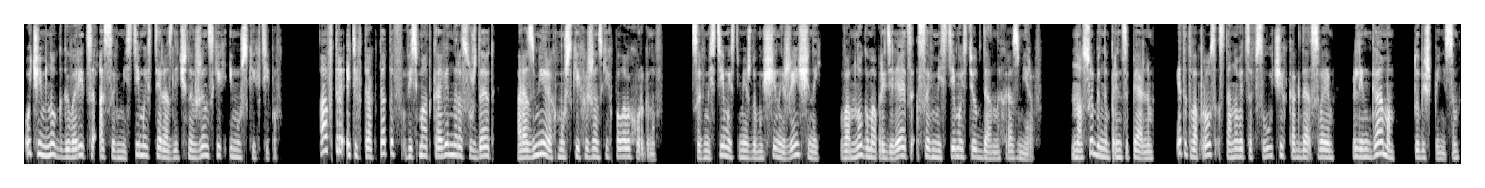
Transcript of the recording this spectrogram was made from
очень много говорится о совместимости различных женских и мужских типов. Авторы этих трактатов весьма откровенно рассуждают о размерах мужских и женских половых органов. Совместимость между мужчиной и женщиной во многом определяется совместимостью данных размеров. Но особенно принципиальным этот вопрос становится в случаях, когда своим лингамом, то бишь пенисом,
